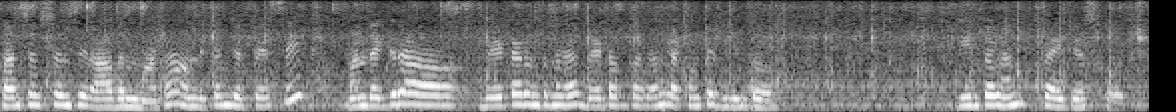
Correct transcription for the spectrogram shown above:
కన్సిస్టెన్సీ రాదనమాట అందుకని చెప్పేసి మన దగ్గర బేటర్ ఉంటుంది కదా బేటర్తో కానీ లేకుంటే దీంతో దీంతో కానీ ట్రై చేసుకోవచ్చు.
